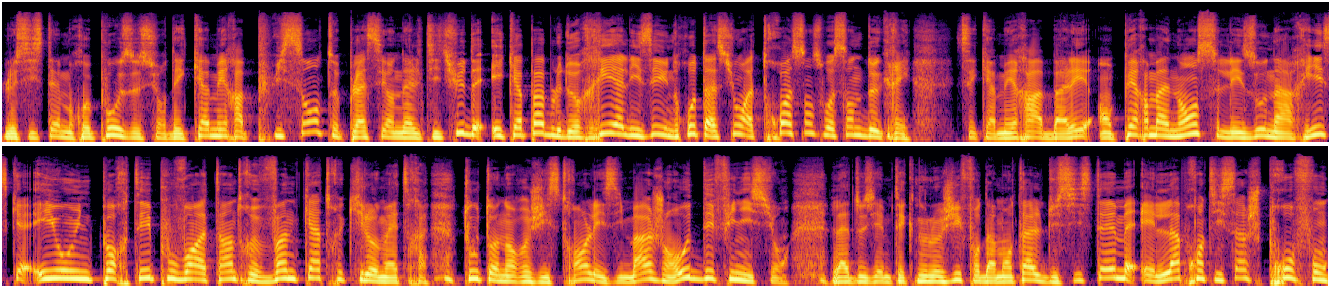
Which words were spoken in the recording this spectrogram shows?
Le système repose sur des caméras puissantes placées en altitude et capables de réaliser une à 360 degrés. Ces caméras balayent en permanence les zones à risque et ont une portée pouvant atteindre 24 km, tout en enregistrant les images en haute définition. La deuxième technologie fondamentale du système est l'apprentissage profond,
